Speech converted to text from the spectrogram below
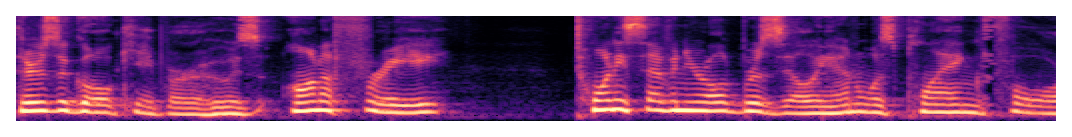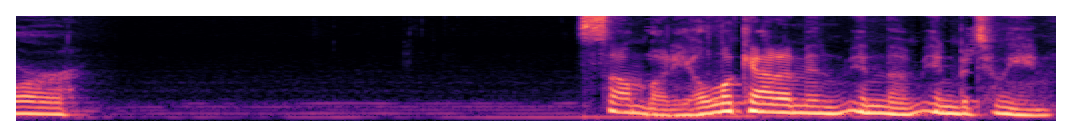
There's a goalkeeper who's on a free, 27 year old Brazilian, was playing for somebody. I'll look at him in, in the in between.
